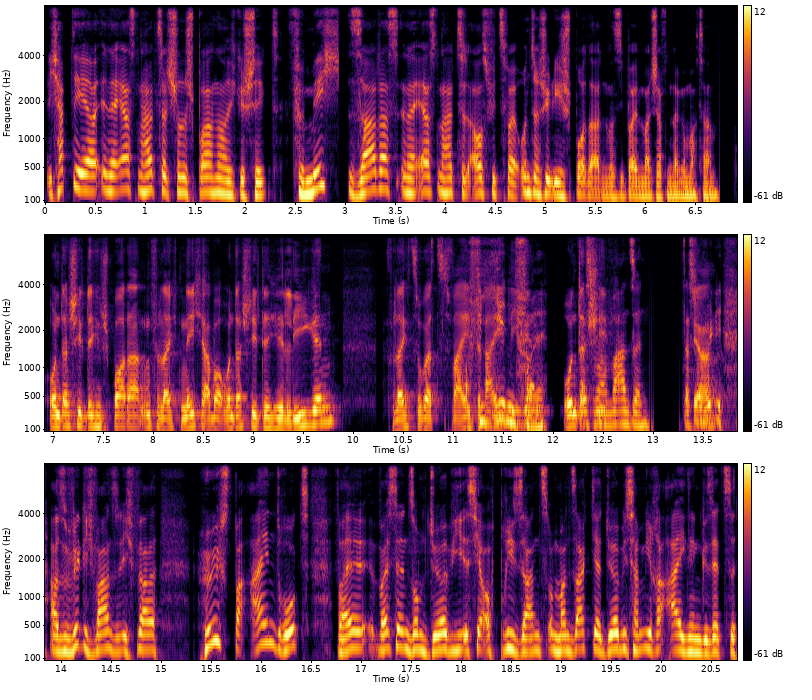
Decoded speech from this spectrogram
ich habe dir ja in der ersten Halbzeit schon eine Sprachnachricht geschickt. Für mich sah das in der ersten Halbzeit aus wie zwei unterschiedliche Sportarten, was die beiden Mannschaften da gemacht haben. Unterschiedliche Sportarten vielleicht nicht, aber unterschiedliche Ligen. Vielleicht sogar zwei, Auf drei jeden Ligen. Fall. Das war Wahnsinn. Das Ja. war wirklich, also wirklich Wahnsinn. Ich war höchst beeindruckt, weil, weißt du, in so einem Derby ist ja auch Brisanz und man sagt ja, Derbys haben ihre eigenen Gesetze.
